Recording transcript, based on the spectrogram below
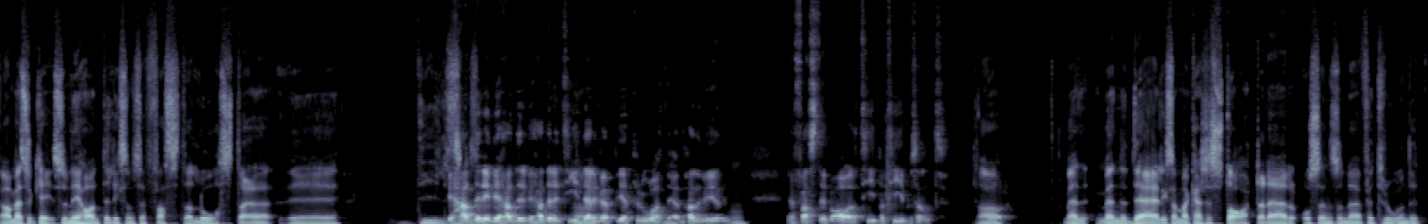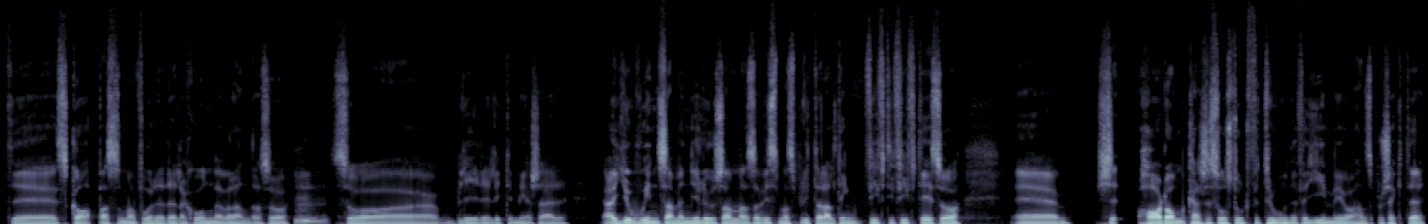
Ja men så okej, så ni har inte liksom så fasta låsta eh, deals? Vi hade det, vi hade, vi hade det tidigare, Ja. vi, har, vi har provat det. Då hade vi en, Mm. en fast på, ja, 10 på 10 procent. Ja. Men, men det är liksom, man kanske startar där och sen så när förtroendet eh, skapas och man får en relation med varandra så, Mm. så eh, blir det lite mer så här, ja, you win some and you lose some. Alltså visst man splittar allting 50-50 så eh, har de kanske så stort förtroende för Jimmy och hans projekter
